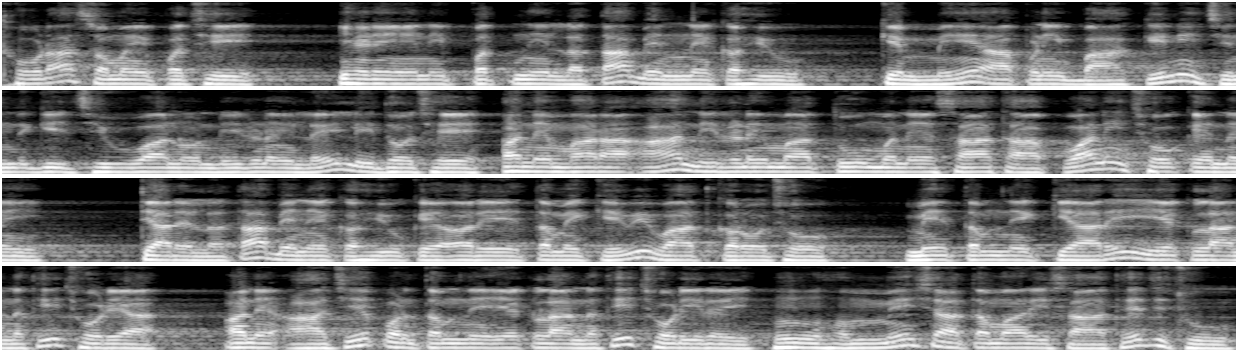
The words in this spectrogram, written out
થોડા સમય પછી એણે એની પત્ની લતાબેનને કહ્યું કે મેં આપણી બાકીની જિંદગી જીવવાનો નિર્ણય લઈ લીધો છે અને મારા આ નિર્ણયમાં તું મને સાથ આપવાની છો કે નહીં? ત્યારે લતાબેને કહ્યું કે અરે, તમે કેવી વાત કરો છો? મેં તમને ક્યારેય એકલા નથી છોડ્યા અને આજે પણ તમને એકલા નથી છોડી રહી. હું હંમેશા તમારી સાથે જ છું.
